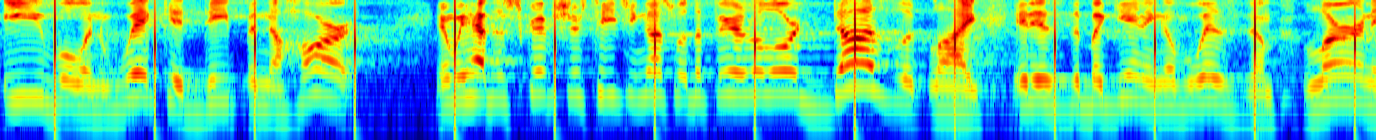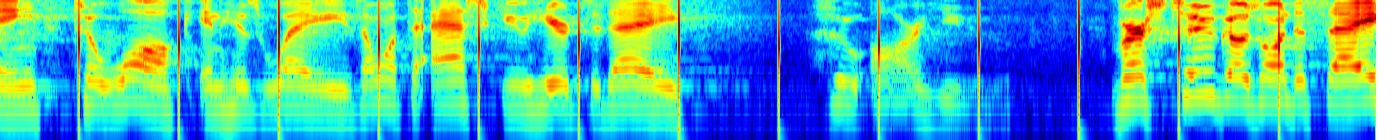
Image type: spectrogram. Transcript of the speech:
evil and wicked deep in the heart. And we have the scriptures teaching us what the fear of the Lord does look like. It is the beginning of wisdom, learning to walk in his ways. I want to ask you here today who are you? Verse 2 goes on to say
